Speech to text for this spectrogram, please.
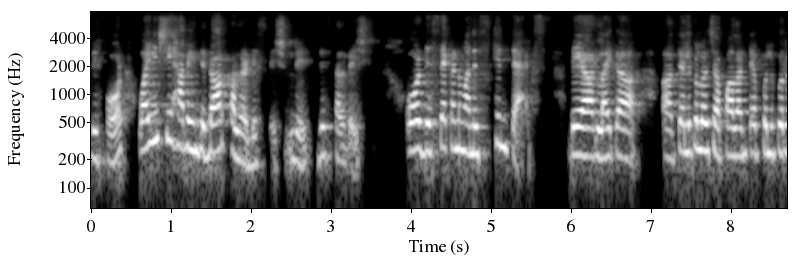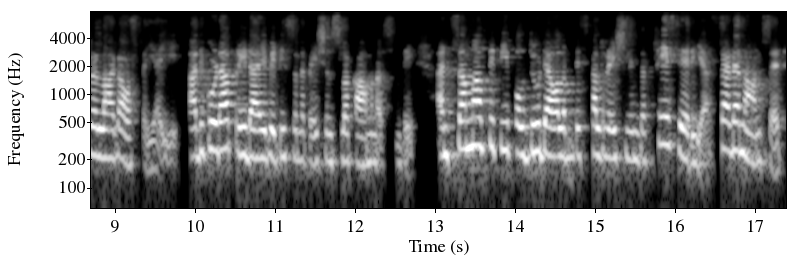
before. Why is she having the dark color discoloration? Or the second one is skin tags. They are like a తెలుగులో చెప్పాలంటే పులుపురు లాగా వస్తాయి అవి అది కూడా ప్రీ డయాబెటీస్ ఉన్న పేషెంట్స్ లో కామన్ వస్తుంది అండ్ సమ్ ఆఫ్ ది పీపుల్ డూ డెవలప్ డిస్కలరేషన్ ఇన్ ద ఫేస్ ఏరియా సడన్ ఆన్సెట్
